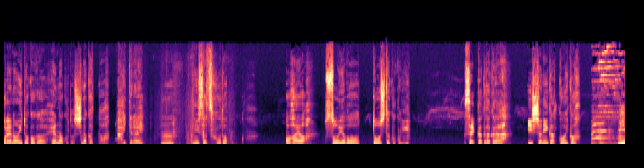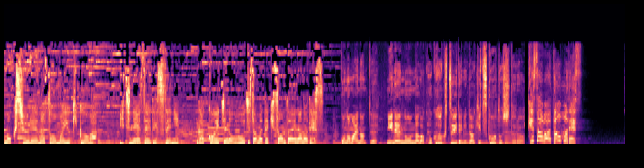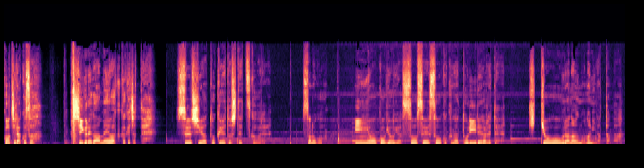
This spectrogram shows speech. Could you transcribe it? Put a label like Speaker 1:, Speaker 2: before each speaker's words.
Speaker 1: 俺のいとこが変なことしなかった？
Speaker 2: 入ってない？
Speaker 1: うん2冊ほど。おはよう。そういえばどうしてここに？せっかくだから一緒に学校行こ
Speaker 3: う。美目秀麗な相馬由紀くんは1年生ですでに学校一の王子様的存在なのです。
Speaker 4: この前なんて2年の女が告白ついでに抱きつこうとしたら。今朝はどうも
Speaker 3: です。
Speaker 1: こちらこそしぐれが迷惑かけちゃって数詞や時計として使われその後引用語行や創生総国が取り入れられて吉凶を占うものになったんだ。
